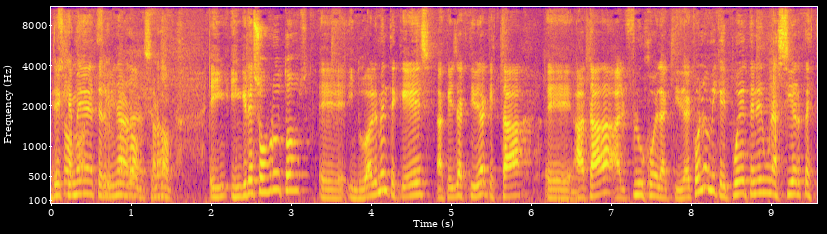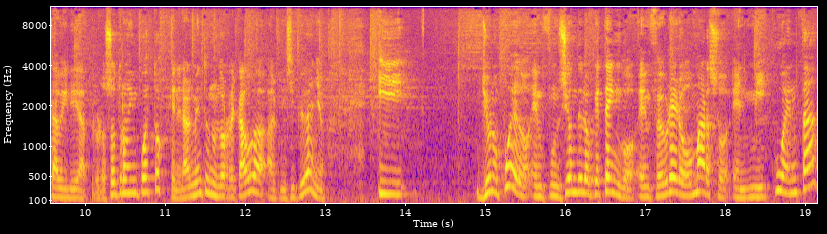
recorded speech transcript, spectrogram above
déjeme terminar. perdón. Ingresos brutos, eh, indudablemente, que es aquella actividad que está eh, atada al flujo de la actividad económica y puede tener una cierta estabilidad. Pero los otros impuestos generalmente uno los recauda al principio de año. Y yo no puedo, en función de lo que tengo en febrero o marzo en mi cuenta,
